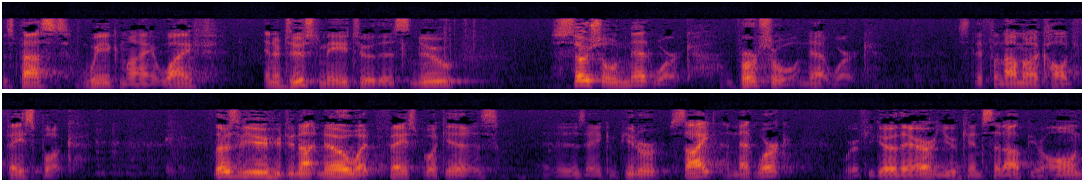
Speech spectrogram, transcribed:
This past week, my wife introduced me to this new social network, virtual network. It's the phenomenon called Facebook. For Those of you who do not know what Facebook is, it is a computer site, a network, where if you go there, you can set up your own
